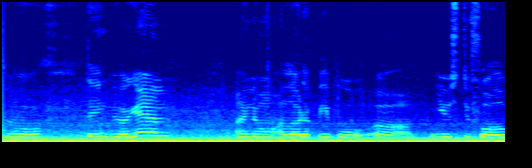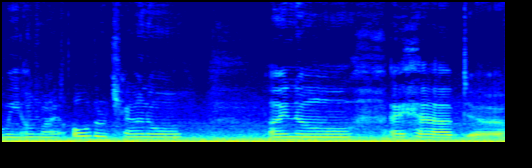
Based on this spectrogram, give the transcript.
so thank you again I know a lot of people uh, used to follow me on my other channel. I know I have, uh,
